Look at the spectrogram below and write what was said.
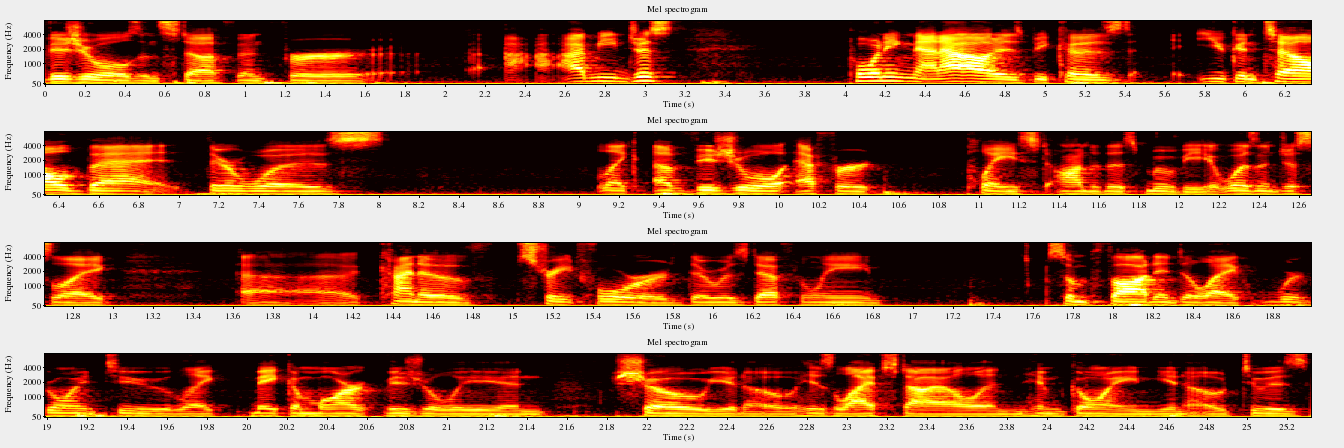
visuals and stuff, and for I, I mean just pointing that out is because you can tell that there was like a visual effort placed onto this movie. It wasn't just like uh, kind of straightforward. There was definitely some thought into like we're going to like make a mark visually and show you know his lifestyle and him going you know to his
